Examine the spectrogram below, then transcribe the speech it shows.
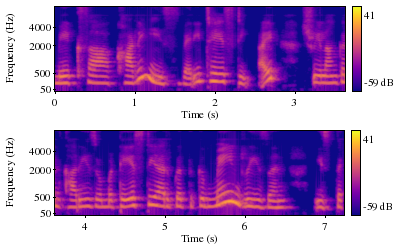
makes ah curries very tasty right Sri Lankan curries ரொம்ப டேஸ்டியாக இருக்கிறதுக்கு main reason is the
